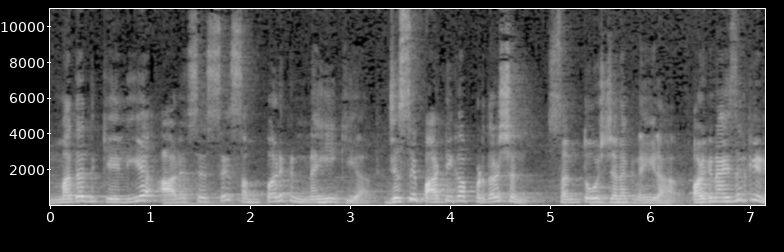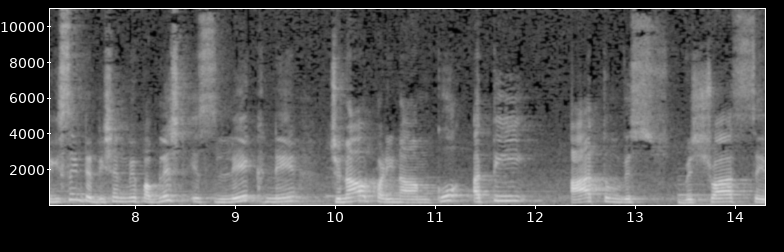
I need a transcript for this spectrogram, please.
मदद के लिए आरएसएस से संपर्क नहीं किया, जिससे पार्टी का प्रदर्शन संतोषजनक नहीं रहा। ऑर्गेनाइजर के रिसेंट एडिशन में पब्लिश्ड इस लेख ने चुनाव परिणाम को अति आत्मविश्वास से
